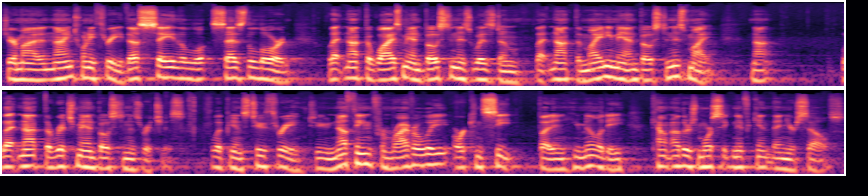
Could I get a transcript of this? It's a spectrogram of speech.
Jeremiah 9:23 Thus say the, says the Lord, let not the wise man boast in his wisdom, let not the mighty man boast in his might, not let not the rich man boast in his riches. Philippians 2:3 Do nothing from rivalry or conceit, but in humility count others more significant than yourselves.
